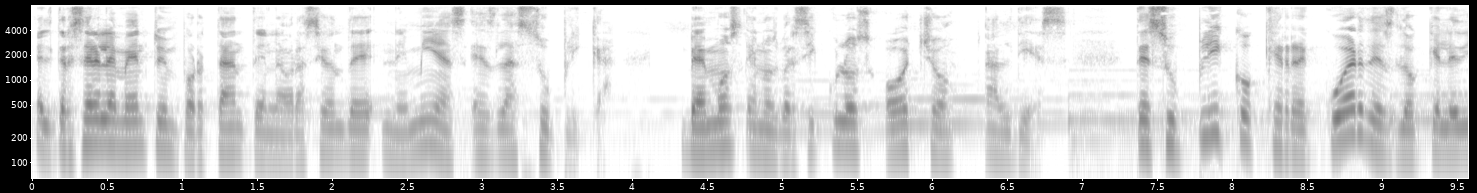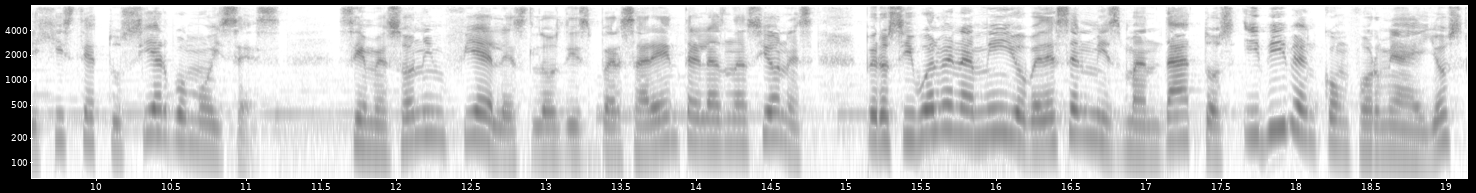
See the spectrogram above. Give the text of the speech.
El tercer elemento importante en la oración de Nehemías es la súplica. Vemos en los versículos 8 al 10. Te suplico que recuerdes lo que le dijiste a tu siervo Moisés. Si me son infieles, los dispersaré entre las naciones, pero si vuelven a mí y obedecen mis mandatos y viven conforme a ellos,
